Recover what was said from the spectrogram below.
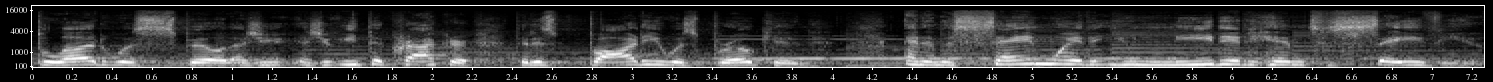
blood was spilled, as you, as you eat the cracker, that his body was broken. And in the same way that you needed him to save you,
